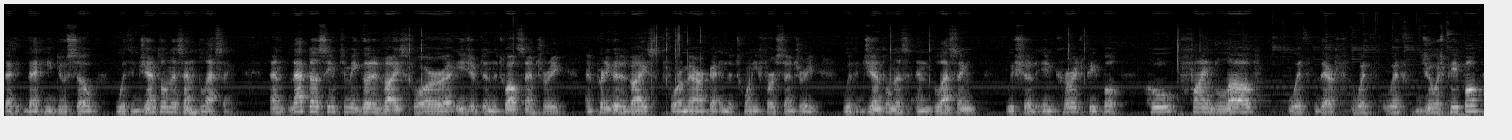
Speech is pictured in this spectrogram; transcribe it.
that, that he do so with gentleness and blessing. And that does seem to me good advice for uh, Egypt in the 12th century and pretty good advice for America in the 21st century with gentleness and blessing. We should encourage people who find love with their with with Jewish people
